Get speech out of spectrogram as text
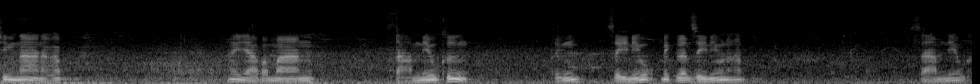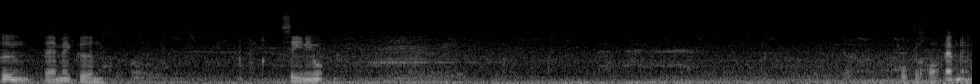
ชิ่งหน้านะครับ ให้ยาวประมาณสามนิ้วครึ่ง ถึงสี่นิ้วไม่เกินสี่นิ้วนะครับสามนิ้วครึ่ง แต่ไม่เกินสี่นิ้วปลูกตะขอแป๊บหนึ่ง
